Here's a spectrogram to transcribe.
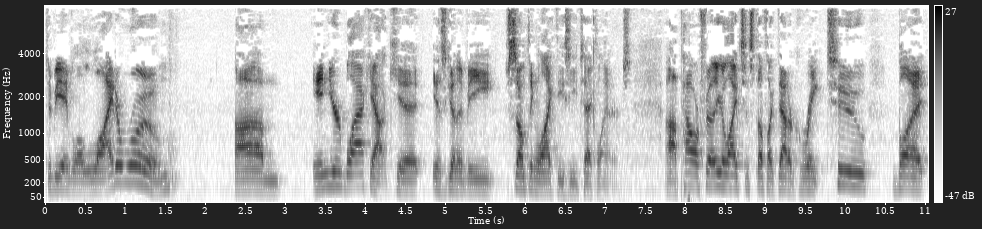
to be able to light a room um, in your blackout kit is going to be something like these E-Tech lanterns. Uh, power failure lights and stuff like that are great too, but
